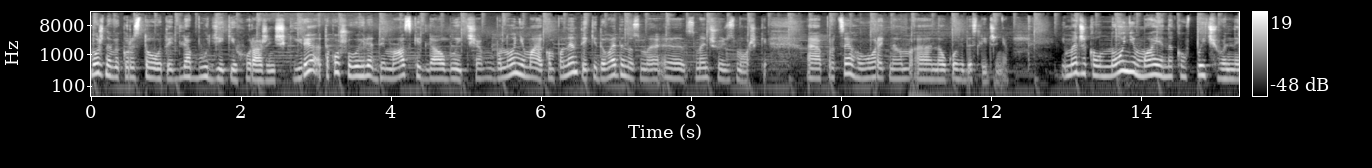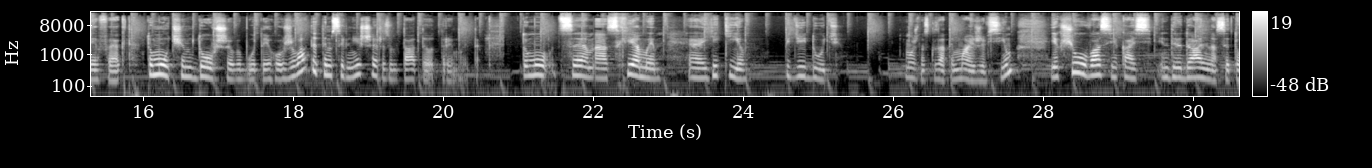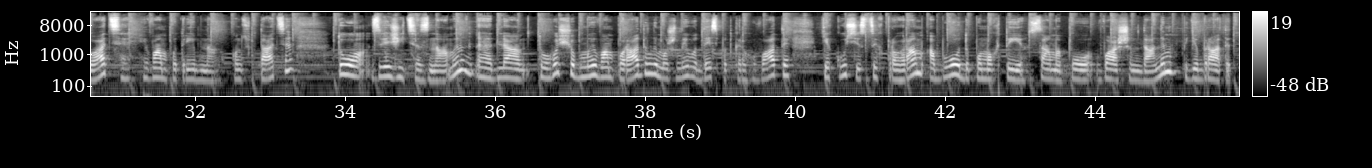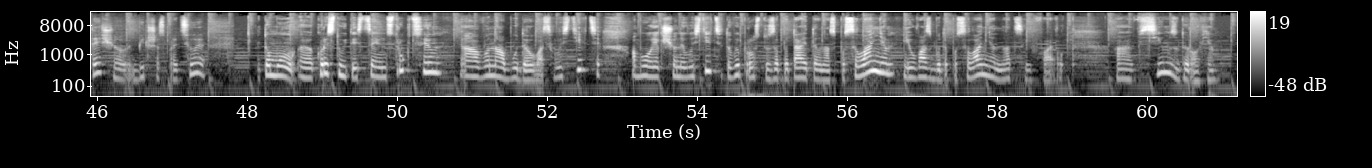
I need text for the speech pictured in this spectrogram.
Можна використовувати для будь-яких уражень шкіри, а також у вигляді маски для обличчя. Бононі має компоненти, які доведено е, зменшують зморшки. Е, Про це говорять нам наукові дослідження. І Magical Noni має накопичувальний ефект, тому чим довше ви будете його вживати, тим сильніші результати отримуєте. Тому це схеми, які підійдуть можна сказати, майже всім. Якщо у вас якась індивідуальна ситуація і вам потрібна консультація, то зв'яжіться з нами е, для того, щоб ми вам порадили, можливо, десь подкоригувати якусь із цих програм, або допомогти саме по вашим даним підібрати те, що більше спрацює. Тому е, користуйтесь цією інструкцією, вона буде у вас в листівці, або якщо не в листівці, то ви просто запитаєте у нас посилання, і у вас буде посилання на цей файл. Всім здоров'я!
